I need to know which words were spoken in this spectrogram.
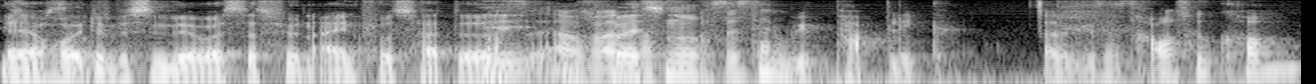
äh, heute wissen wir, was das für einen Einfluss hatte. Was, aber was, was, was ist denn Republic? Also ist das rausgekommen?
